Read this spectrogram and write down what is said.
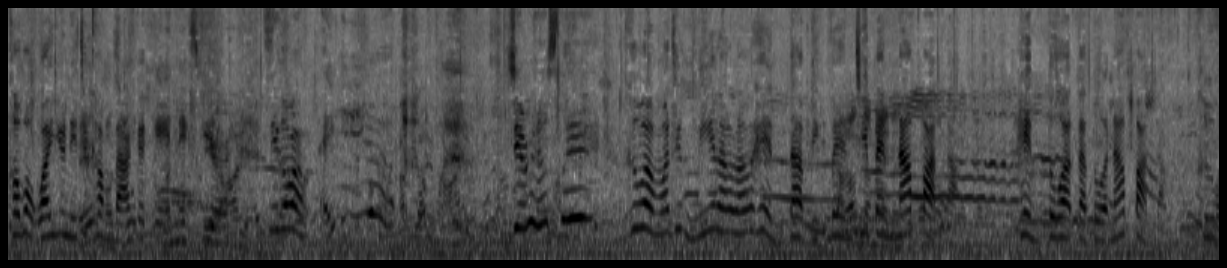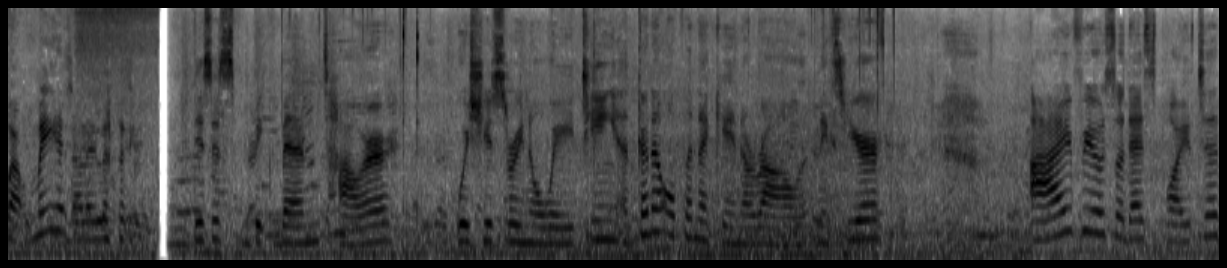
เขาบอกว่า you need to come back again next year นี่ก็แบบไอ้เหี้ย seriously คือแบบมาถึงนี่แล้วแล้วเห็นแต่ Big Ben ที่เป็นหน้าปัดอะเห็นตัวแต่ตัวหน้าปัดอะ คือแบบไม่เห็นอะไรเลย This is Big Ben Tower which is renovating and gonna open again around next year I feel so disappointed,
